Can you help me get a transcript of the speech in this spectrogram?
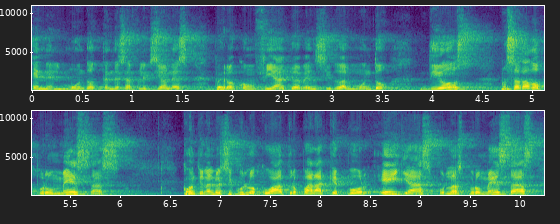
En el mundo tendréis aflicciones, pero confiad, yo he vencido al mundo. Dios nos ha dado promesas. Continúa el versículo 4, para que por ellas, por las promesas,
